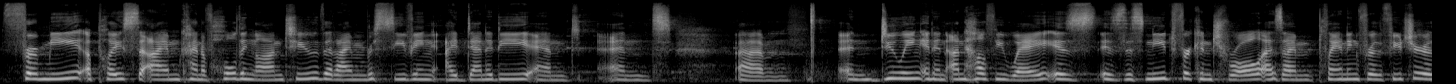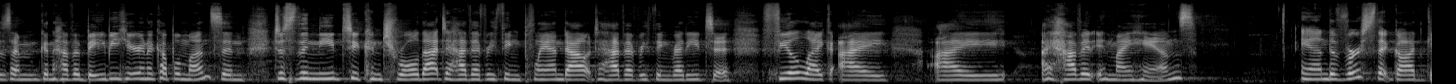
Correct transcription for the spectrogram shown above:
for me, a place that I'm kind of holding on to, that I'm receiving identity and and um, and doing in an unhealthy way is is this need for control as I'm planning for the future as I'm going to have a baby here in a couple months and just the need to control that to have everything planned out to have everything ready to feel like I I I have it in my hands and a verse that God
